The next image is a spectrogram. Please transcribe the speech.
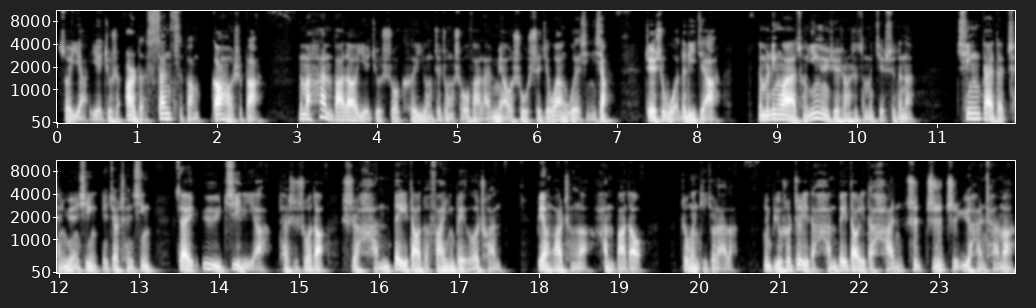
所以啊，也就是二的三次方刚好是八。那么汉八刀，也就是说可以用这种手法来描述世界万物的形象，这也是我的理解啊。那么另外从音韵学上是怎么解释的呢？清代的陈元兴，也叫陈信，在《玉记》里啊，他是说到是韩背刀的发音被讹传，变化成了汉八刀。这问题就来了。那比如说这里的韩背刀里的韩是直指玉寒蝉吗？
